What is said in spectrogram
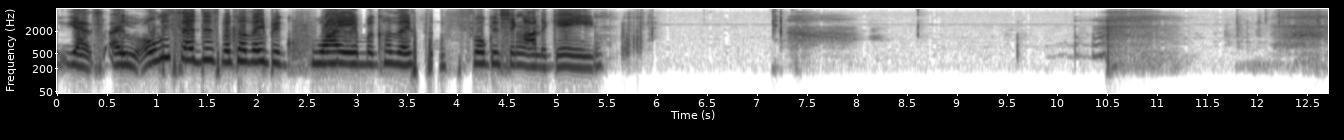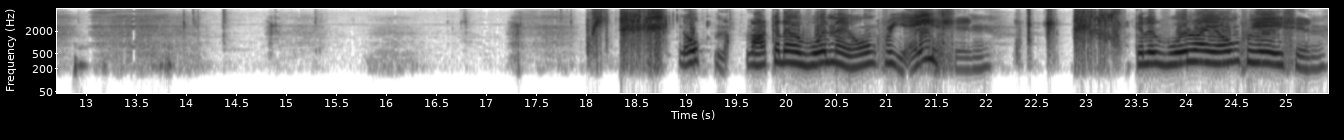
Yes, I only said this because I've been quiet because I'm focusing on the game. Nope, not, gonna avoid my own creation. Gonna avoid my own creation.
